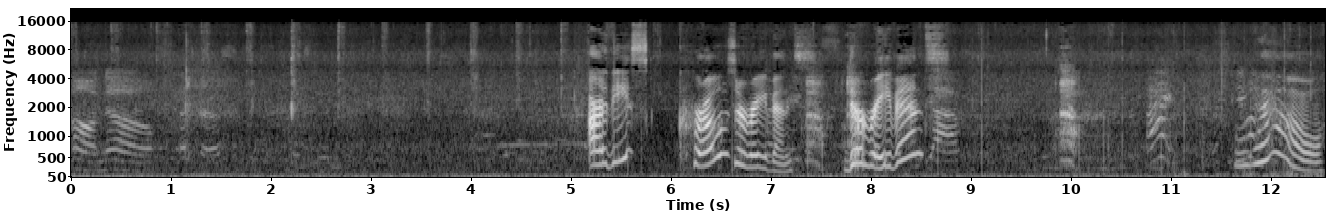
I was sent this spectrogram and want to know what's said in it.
Oh no, that's gross. Are these or ravens? They're ravens? Hi. Wow.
